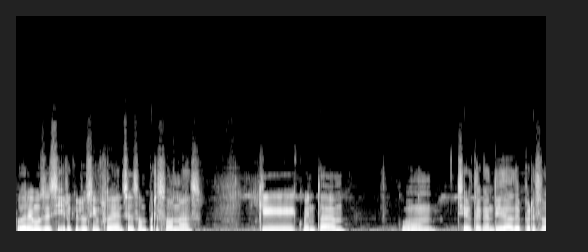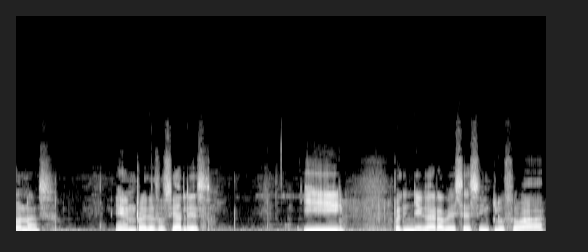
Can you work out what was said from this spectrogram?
podremos decir que los influencers son personas que cuentan con cierta cantidad de personas en redes sociales y pueden llegar a veces incluso a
